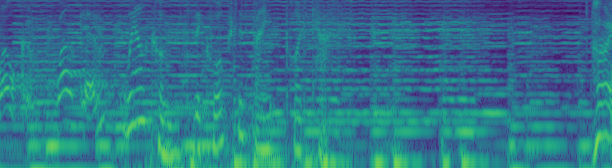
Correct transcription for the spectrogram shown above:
Welcome. Welcome. Welcome to the Cooperative Bank podcast. Hi,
